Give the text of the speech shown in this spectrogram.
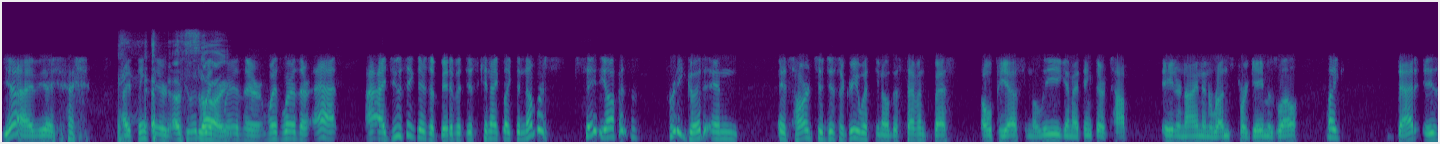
Yeah, I, I think they're good sorry. with where they're with where they're at. I, I do think there's a bit of a disconnect. Like the numbers say, the offense is pretty good, and it's hard to disagree with you know the seventh best OPS in the league, and I think they're top eight or nine in runs per game as well. Like that is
